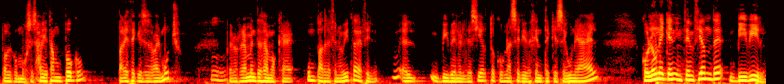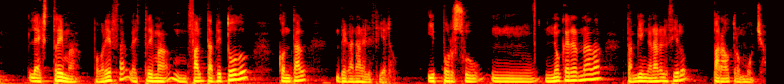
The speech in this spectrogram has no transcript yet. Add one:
Porque como se sabe tan poco, parece que se sabe mucho. Pero realmente sabemos que es un padre cenobita, es decir, él vive en el desierto con una serie de gente que se une a él, con la única intención de vivir la extrema pobreza, la extrema mm, falta de todo, con tal de ganar el cielo. Y por su mm, no querer nada, también ganar el cielo para otros muchos.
